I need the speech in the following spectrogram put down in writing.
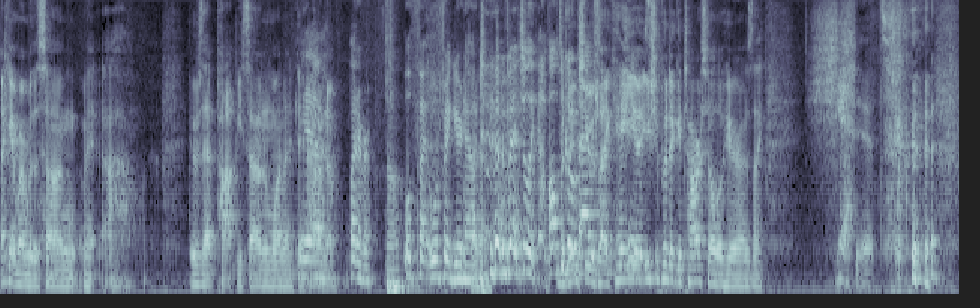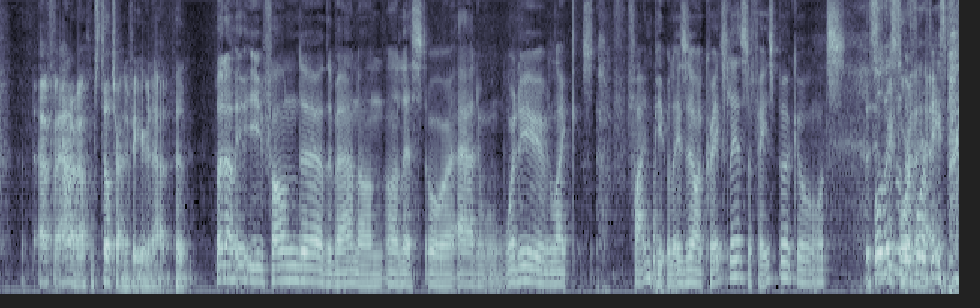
I can't remember the song. Ah, it was that poppy sounding one. I think yeah, I don't know. Whatever. We'll fi- we'll figure it out eventually. I'll have to But go then back. she was like, "Hey, uh, you should put a guitar solo here." I was like, shit. I, f- I don't know. I'm still trying to figure it out, but But uh, you found uh, the band on, on a list or ad. Where do you like s- find people? Is it on Craigslist or Facebook or what's? this well, is this before was before that. Facebook.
